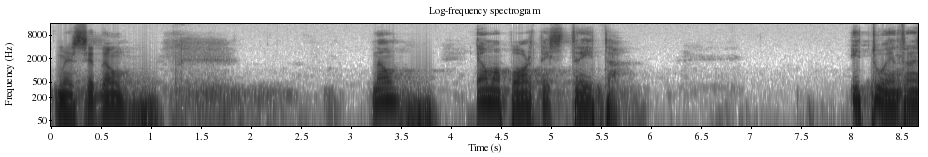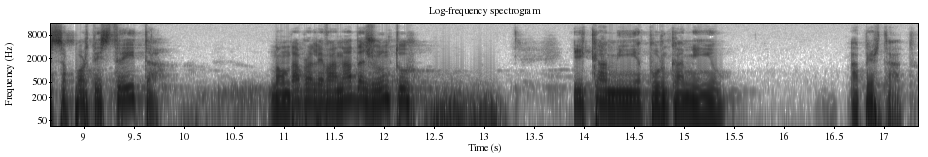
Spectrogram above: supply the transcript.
Mercedão. Não, é uma porta estreita. E tu entra nessa porta estreita. Não dá para levar nada junto. E caminha por um caminho apertado.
